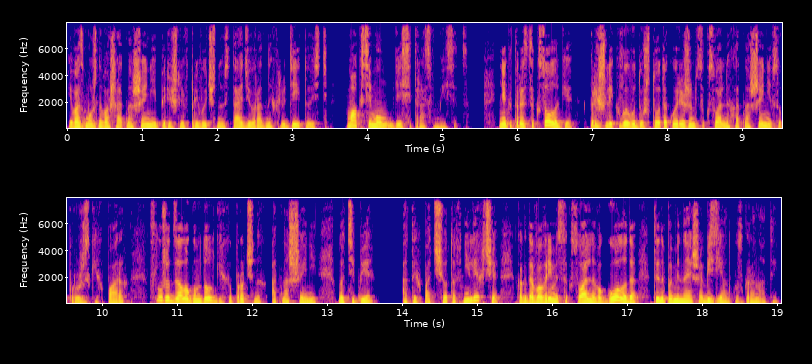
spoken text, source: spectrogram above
и, возможно, ваши отношения перешли в привычную стадию родных людей, то есть максимум 10 раз в месяц. Некоторые сексологи пришли к выводу, что такой режим сексуальных отношений в супружеских парах служит залогом долгих и прочных отношений, но тебе от их подсчетов не легче, когда во время сексуального голода ты напоминаешь обезьянку с гранатой.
